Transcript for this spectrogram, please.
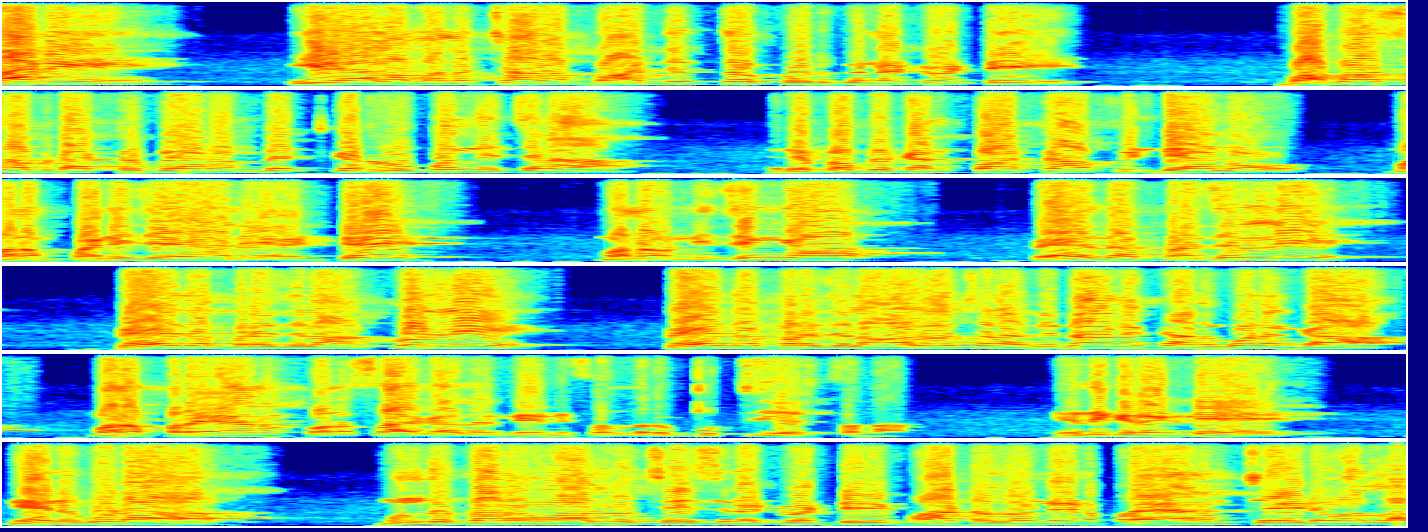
కానీ ఈవేళ మనం చాలా బాధ్యతతో కూడుకున్నటువంటి బాబాసాహెబ్ డాక్టర్ బిఆర్ అంబేద్కర్ రూపొందించిన రిపబ్లికన్ పార్టీ ఆఫ్ ఇండియాలో మనం పని చేయాలి అంటే మనం నిజంగా పేద ప్రజల్ని పేద ప్రజల హక్కుల్ని పేద ప్రజల ఆలోచన విధానానికి అనుగుణంగా మన ప్రయాణం కొనసాగాలని నేను ఈ గుర్తు చేస్తున్నాను ఎందుకంటే నేను కూడా ముందు తరం వాళ్ళు చేసినటువంటి బాటలో నేను ప్రయాణం చేయడం వల్ల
